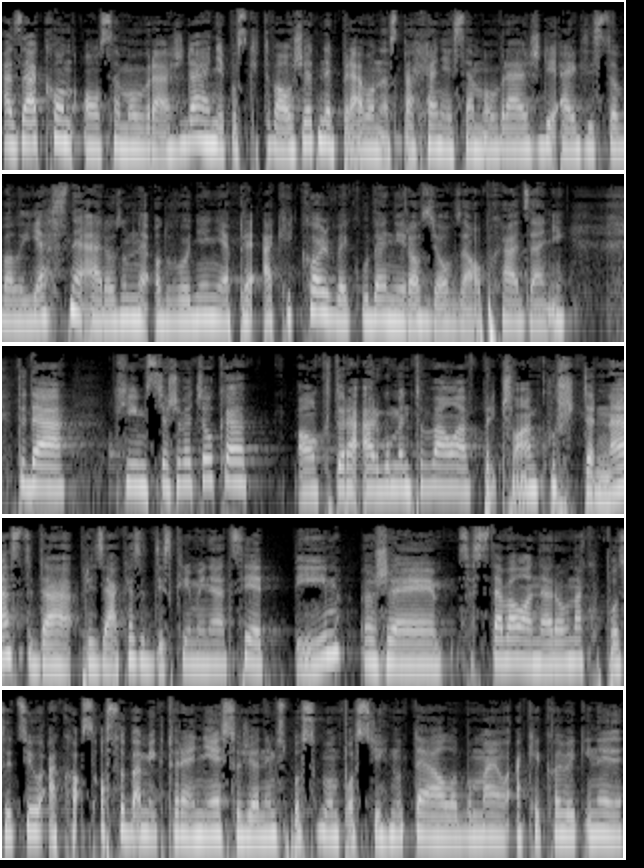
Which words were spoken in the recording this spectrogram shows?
A zákon o samovraždách neposkytoval žiadne právo na spáchanie samovraždy a existovali jasné a rozumné odvodnenia pre akýkoľvek údajný rozdiel v zaobchádzaní. Teda, kým stiažovateľka ktorá argumentovala pri článku 14, teda pri zákaze diskriminácie tým, že sa stávala na rovnakú pozíciu ako s osobami, ktoré nie sú žiadnym spôsobom postihnuté alebo majú akékoľvek iné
